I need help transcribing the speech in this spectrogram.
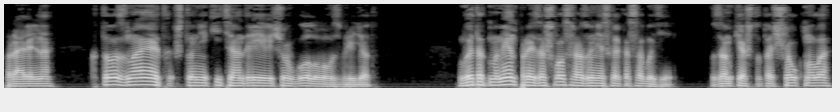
«Правильно. Кто знает, что Никите Андреевичу в голову взбредет?» В этот момент произошло сразу несколько событий. В замке что-то щелкнуло,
